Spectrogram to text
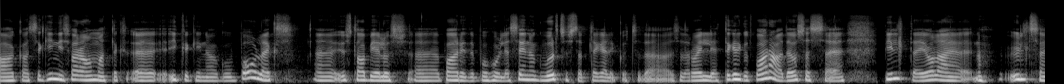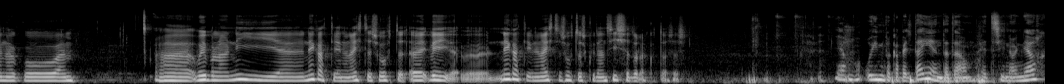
aga see kinnisvara omatakse äh, ikkagi nagu pooleks just abielus paaride puhul ja see nagu võrdsustab tegelikult seda, seda rolli, et tegelikult varade osas see pilt ei ole noh, üldse nagu võib-olla nii äh, negatiivne naiste suhtes äh, või negatiivne naiste suhtes, kui ta on sissetulekute osas jah, võin ka veel täiendada, et siin on jah,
